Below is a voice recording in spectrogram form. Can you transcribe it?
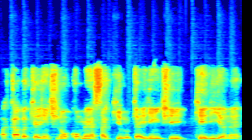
acaba que a gente não começa aquilo que a gente queria, né?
